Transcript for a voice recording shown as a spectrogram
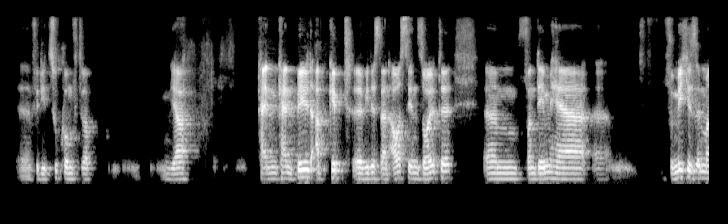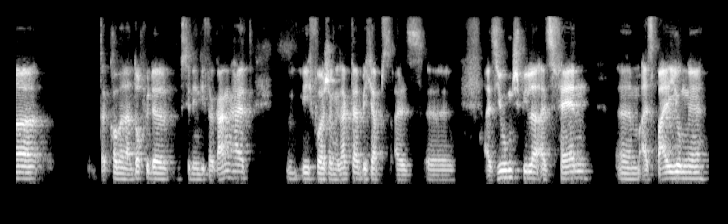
äh, für die Zukunft ja, kein, kein Bild abgibt, äh, wie das dann aussehen sollte. Ähm, von dem her, äh, für mich ist immer, da kommen wir dann doch wieder ein bisschen in die Vergangenheit. Wie ich vorher schon gesagt habe, ich habe es als, äh, als Jugendspieler, als Fan, ähm, als Balljunge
